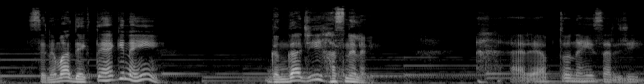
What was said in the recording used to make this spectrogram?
सिनेमा देखते हैं कि नहीं? गंगा जी हंसने लगे। अरे, अब तो नहीं सर जी,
